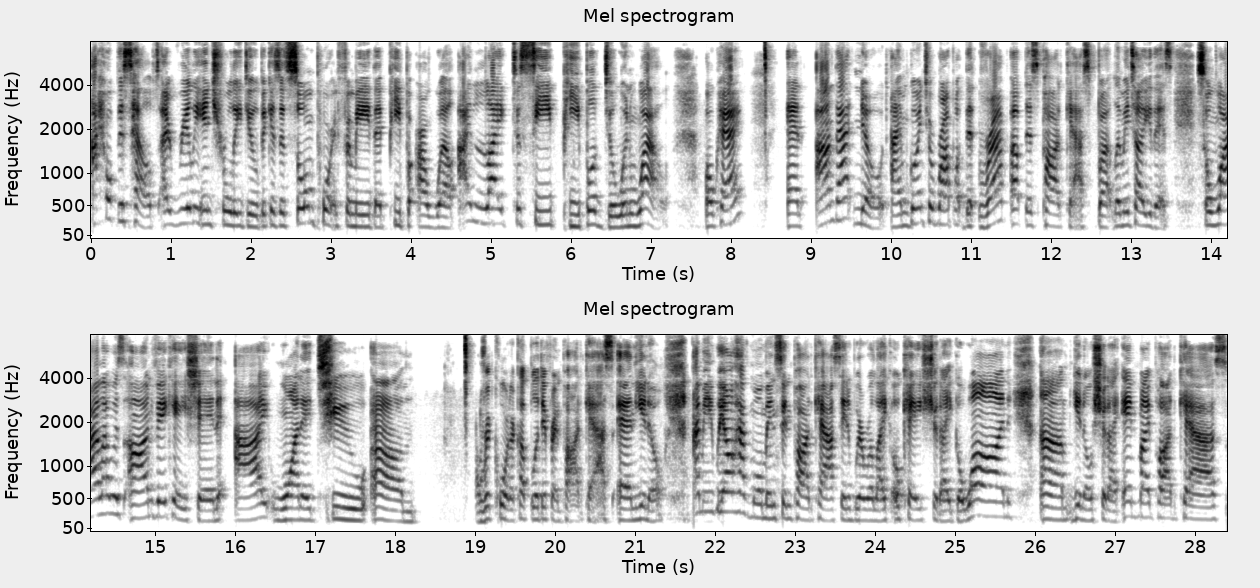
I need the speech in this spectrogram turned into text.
I hope this helps. I really and truly do because it's so important for me that people are well. I like to see people doing well. Okay? And on that note, I'm going to wrap up the, wrap up this podcast. But let me tell you this. So while I was on vacation, I wanted to um, record a couple of different podcasts. And you know i mean we all have moments in podcasting where we're like okay should i go on? Um, you know should i end my podcast?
